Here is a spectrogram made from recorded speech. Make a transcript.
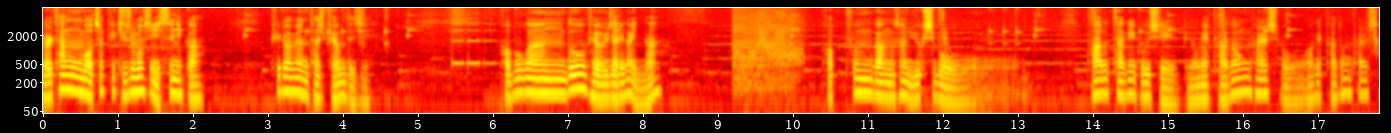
열탕 뭐 어차피 기술 머신 있으니까 필요하면 다시 배우면 되지. 거부광도 배울 자리가 있나? 거품강선 65 파도타기 90 용의 파동 85 어의 파동 80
